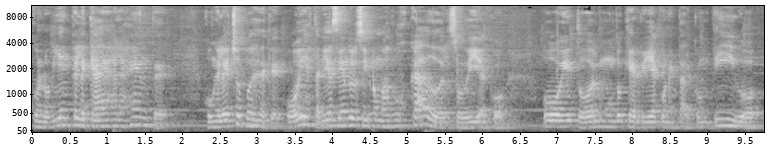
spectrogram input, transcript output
con lo bien que le caes a la gente, con el hecho pues de que hoy estaría siendo el signo más buscado del zodíaco. Hoy todo el mundo querría conectar contigo,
